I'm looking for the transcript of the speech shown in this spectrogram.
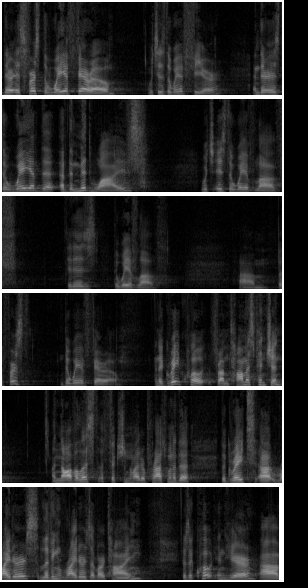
there is first the way of Pharaoh, which is the way of fear, and there is the way of the, of the midwives, which is the way of love. It is the way of love. Um, but first, the way of Pharaoh. And a great quote from Thomas Pynchon, a novelist, a fiction writer, perhaps one of the, the great uh, writers, living writers of our time. There's a quote in here uh,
